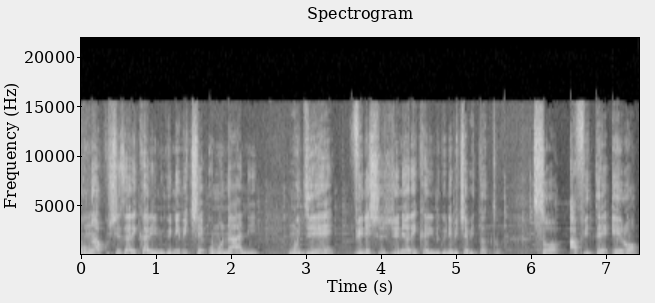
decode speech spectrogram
umwaka ushize ari karindwi n'ibice umunani mu gihe vinicius junior ari karindwi n'ibice bitatu. So afite ero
